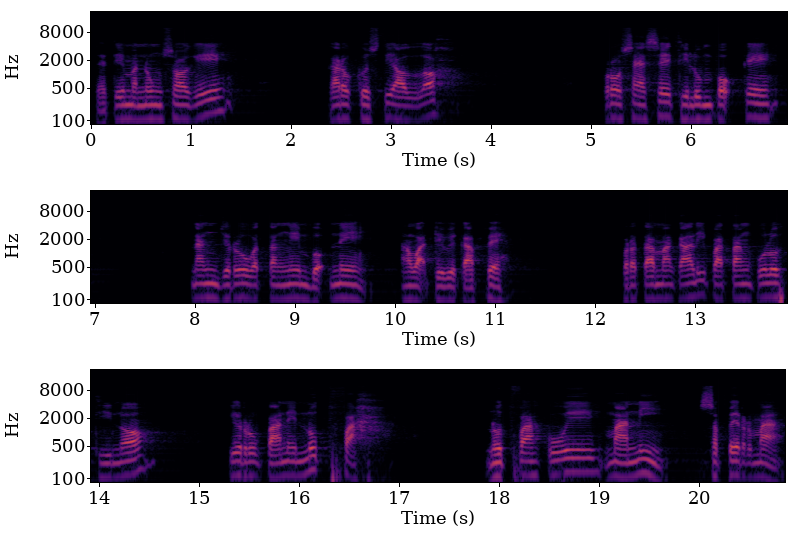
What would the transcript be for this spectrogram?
jadi menungso ki karo Gusti Allah prosese dilumpukke nang jero wetenge mbokne awak dhewe kabeh. Pertama kali patang puluh dino ki rupane nutfah. Nutfah kuwi mani, sperma.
